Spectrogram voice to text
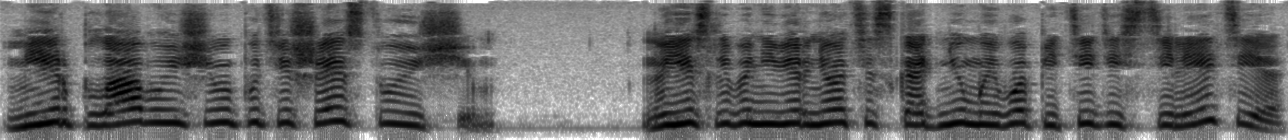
«Мир плавающим и путешествующим! Но если вы не вернетесь ко дню моего пятидесятилетия,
